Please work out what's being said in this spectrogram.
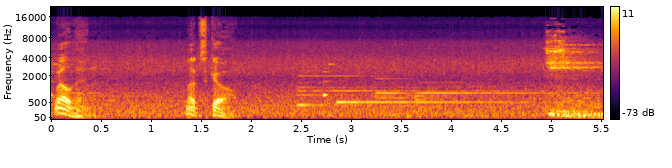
Well then, let's go. Are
